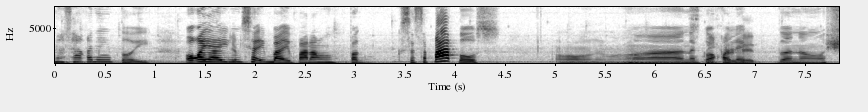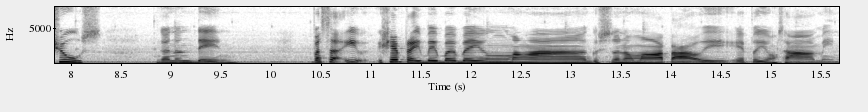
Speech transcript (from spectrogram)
nasa akin na yung toy. O kaya yung sa iba eh, parang pag sa sapatos, Oo, yung mga, mga nagko-collect ng shoes. Ganun din. Basta, i- syempre, iba-iba yung mga gusto ng mga tao eh. Ito yung sa amin.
